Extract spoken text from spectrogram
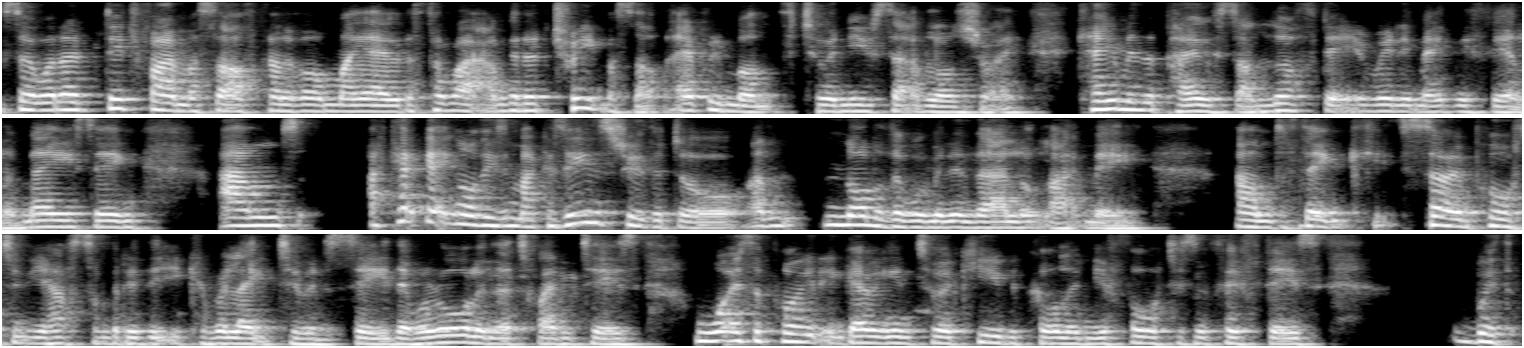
So when I did find myself kind of on my own, I thought, right, I'm going to treat myself every month to a new set of lingerie. Came in the post. I loved it. It really made me feel amazing. And I kept getting all these magazines through the door, and none of the women in there looked like me and I think it's so important you have somebody that you can relate to and see. They were all in their 20s. What is the point in going into a cubicle in your 40s and 50s with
